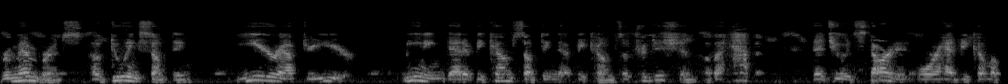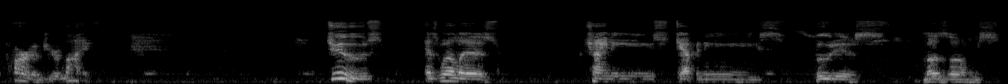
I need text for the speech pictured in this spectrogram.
remembrance of doing something year after year, meaning that it becomes something that becomes a tradition of a habit that you had started or had become a part of your life. Jews, as well as Chinese, Japanese, Buddhists, Muslims,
